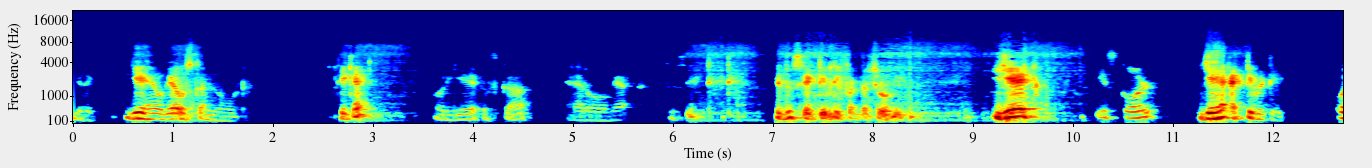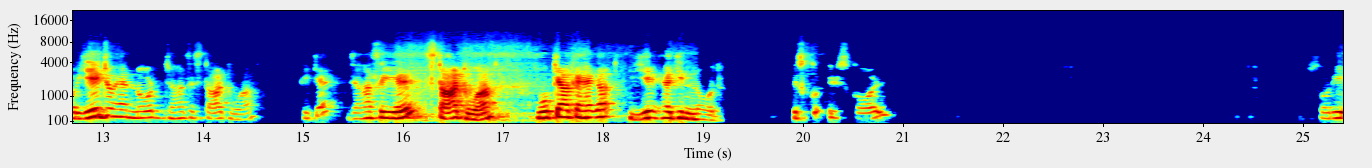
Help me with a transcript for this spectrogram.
ये देखिए ये हो गया उसका नोड ठीक है? और ये उसका एरो हो गया, दूसरी एक्टिविटी ये दूसरी एक्टिविटी फर्दर शुरू होगी। ये इज़ कॉल्ड ये है एक्टिविटी और ये जो है नोड जहाँ से स्टार्ट हुआ, ठीक है? जहाँ से ये स्टार्ट हुआ, वो क्या कहेगा? ये है जी नोड इसको it's called sorry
